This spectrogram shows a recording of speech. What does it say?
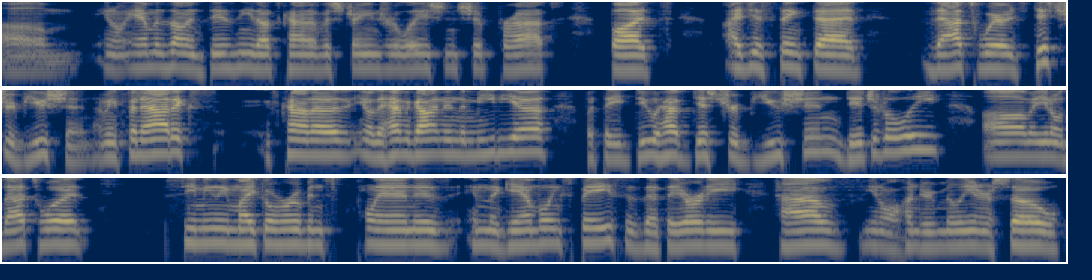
um, you know amazon and disney that's kind of a strange relationship perhaps but i just think that that's where it's distribution. I mean, Fanatics it's kind of you know they haven't gotten into media, but they do have distribution digitally. Um, you know that's what seemingly Michael Rubin's plan is in the gambling space is that they already have you know 100 million or so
